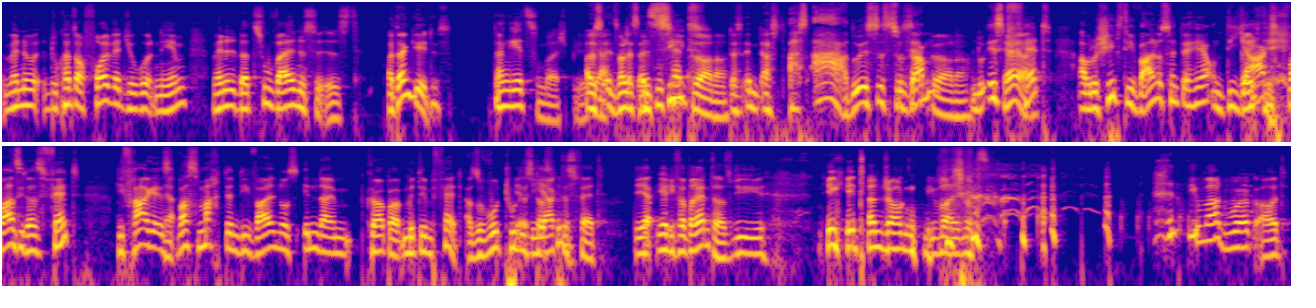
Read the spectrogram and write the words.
wenn du, du kannst auch Vollwertjoghurt nehmen, wenn du dazu Walnüsse isst. Ah, dann geht es. Dann geht's zum Beispiel. Also, ja. weil das entzieht, das, das, ach, ah, du isst es zusammen und du isst Ja. Fett, aber du schiebst die Walnuss hinterher und die jagt Richtig. quasi das Fett. Die Frage ist, was macht denn die Walnuss in deinem Körper mit dem Fett? Also wo tut es die das jagt hin? das Fett. Die, ja, die verbrennt das. Die, die geht dann joggen, die Walnuss. die macht Workout.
